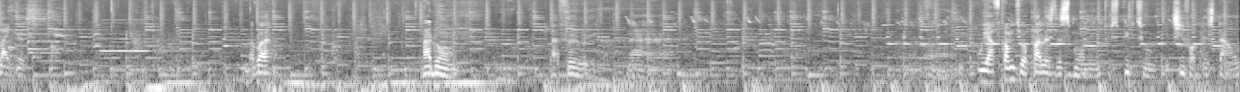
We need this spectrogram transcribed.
like this. Baba, I don't, I feel nah. Uh, we have come to your palace this morning to speak to the chief of this town.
